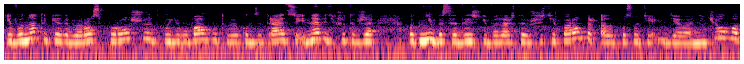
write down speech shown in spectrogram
І воно таке тебе розпорошує твою увагу, твою концентрацію. І навіть якщо ти вже от ніби сидиш і вважаєш, що ти щось типа робиш, але по суті діла нічого.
